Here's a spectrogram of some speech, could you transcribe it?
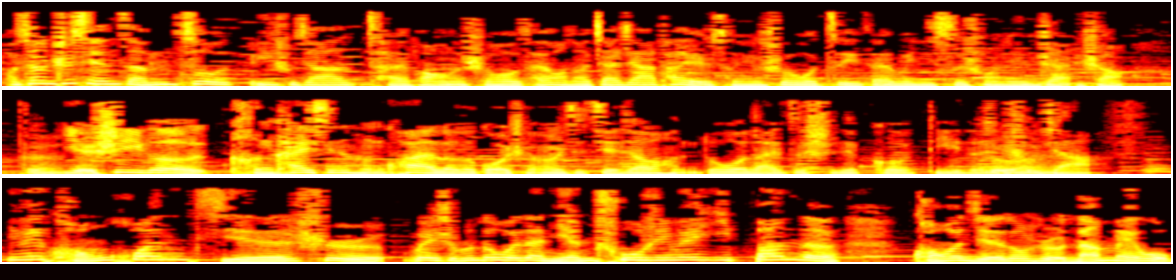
好像之前咱们做艺术家采访的时候，采访到佳佳，她也曾经说过自己在威尼斯双年展上。对，也是一个很开心、很快乐的过程，而且结交了很多来自世界各地的艺术家。因为狂欢节是为什么都会在年初？是因为一般的狂欢节都是南美，我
